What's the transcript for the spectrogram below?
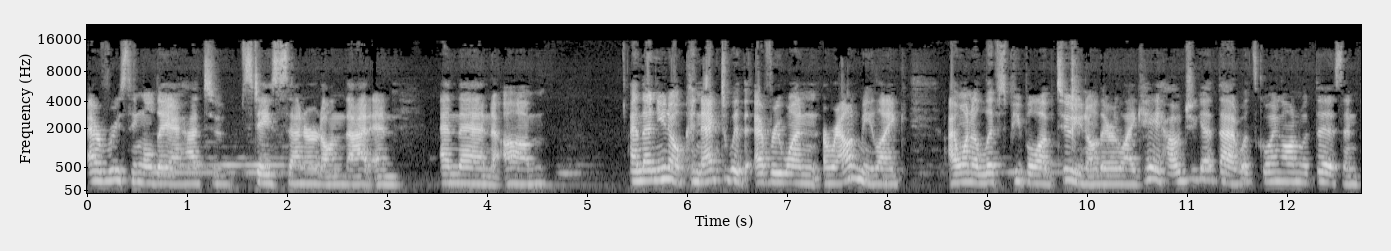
every single day I had to stay centered on that and and then um, and then you know connect with everyone around me. Like i want to lift people up too you know they're like hey how'd you get that? What's going on with this? And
